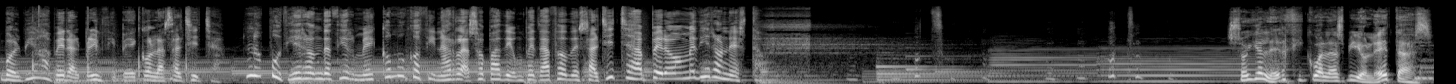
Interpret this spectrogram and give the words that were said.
volvió a ver al príncipe con la salchicha. No pudieron decirme cómo cocinar la sopa de un pedazo de salchicha, pero me dieron esto. Soy alérgico a las violetas.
